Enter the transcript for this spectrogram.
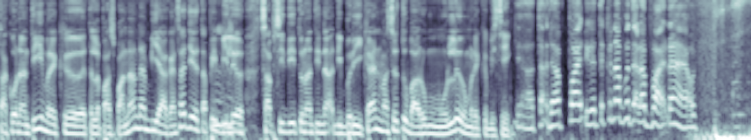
takut nanti mereka terlepas pandang dan biarkan saja. Tapi hmm. bila subsidi tu nanti nak diberikan, masa tu baru mula mereka bising. Ya, tak dapat. Dia kata kenapa tak dapat? Eh? Okay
